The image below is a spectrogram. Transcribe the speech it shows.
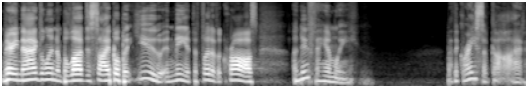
Mary Magdalene, a beloved disciple, but you and me at the foot of the cross, a new family by the grace of God.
